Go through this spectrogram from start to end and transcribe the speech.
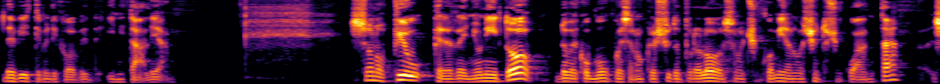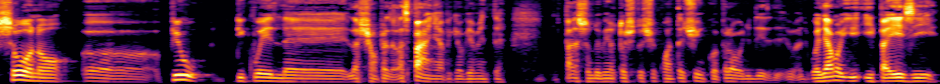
le vittime di Covid in Italia. Sono più che nel Regno Unito, dove comunque sono cresciute pure loro, sono 5.950. Sono uh, più di quelle, lasciamo perdere la Spagna perché ovviamente sono 2855, però guardiamo i, i paesi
